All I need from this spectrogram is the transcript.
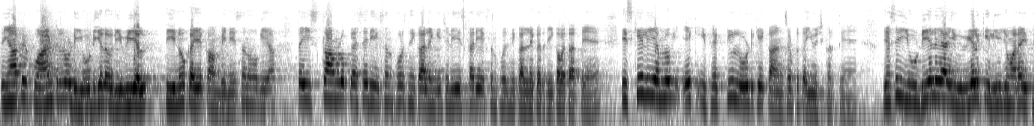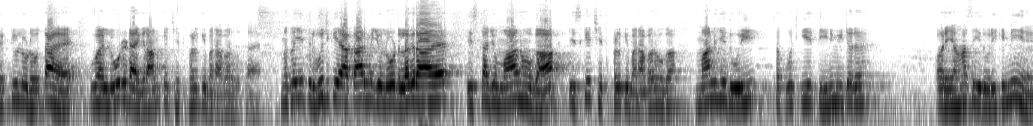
तो यहाँ पे पॉइंट लोड यूडीएल और यूवीएल तीनों का ये कॉम्बिनेशन हो गया। तो इसका हम लोग कैसे रिएक्शन फोर्स निकालेंगे? चलिए इसका रिएक्शन फोर्स निकालने का तरीका बताते हैं। इसके लिए हम लोग एक इफ़ेक्टिव लोड के कॉन्सेप्ट का यूज़ करते हैं। जैसे यूडीएल या यूवीएल के लिए जो हमारा इफ़ेक्टिव लोड होता है, वह लोड डायग्राम के क्षेत्रफल के बराबर होता है। मतलब ये त्रिभुज के आकार में जो लोड लग रहा है, इसका जो मान होगा, इसके क्षेत्रफल के बराबर होगा। मान लीजिए दूरी, सपोज़ कि ये तीन मीटर है, और यहाँ से ये दूरी कितनी है?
